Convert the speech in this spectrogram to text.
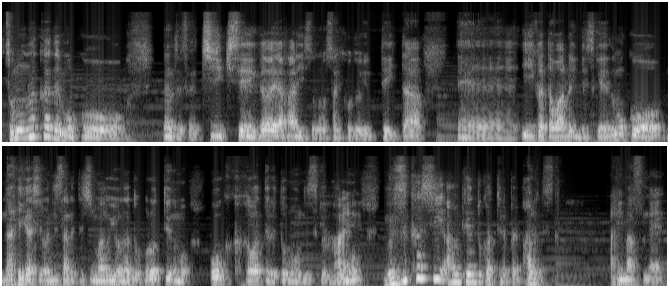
その中でも、こう、なんていうんですか、地域性が、やはり、その、先ほど言っていた、えー言い方悪いんですけれども、こう、ないがしろにされてしまうようなところっていうのも多く関わってると思うんですけれども、はい。難しい案件とかってやっぱりあるんですか？ありますね。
